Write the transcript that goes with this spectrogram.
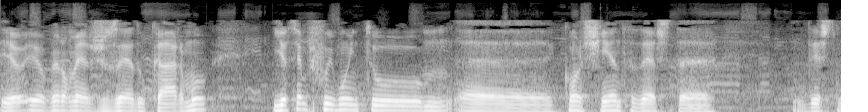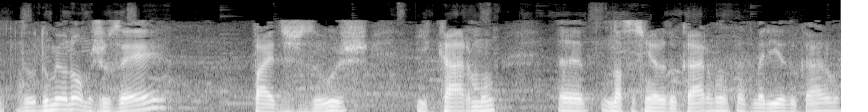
Eu, eu, meu nome é José do Carmo e eu sempre fui muito uh, consciente desta, deste, do, do, meu nome, José, pai de Jesus, e Carmo, uh, Nossa Senhora do Carmo, portanto, Maria do Carmo,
